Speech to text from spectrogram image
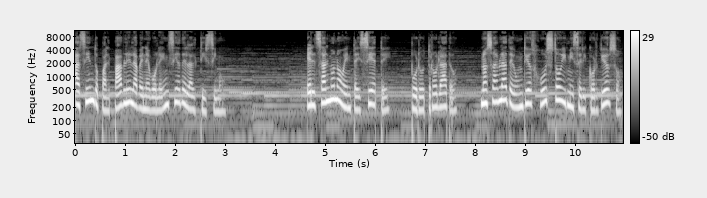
haciendo palpable la benevolencia del Altísimo. El Salmo 97, por otro lado, nos habla de un Dios justo y misericordioso.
